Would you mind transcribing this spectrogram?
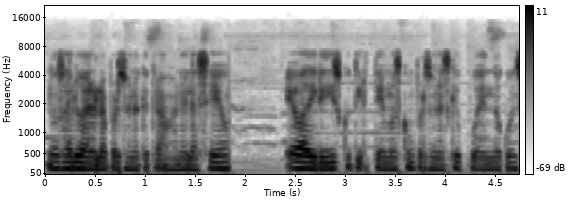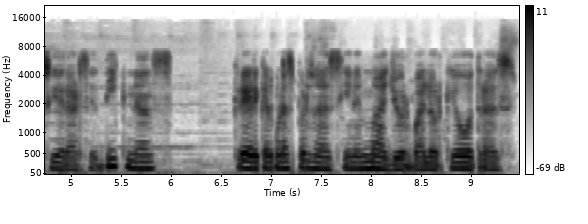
no saludar a la persona que trabaja en el aseo, evadir y discutir temas con personas que pueden no considerarse dignas, creer que algunas personas tienen mayor valor que otras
